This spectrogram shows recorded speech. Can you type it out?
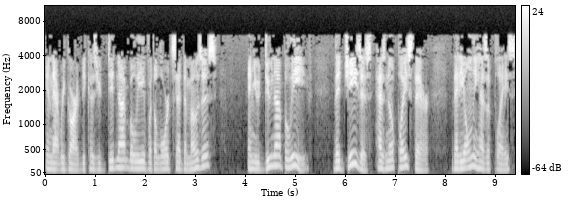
in that regard because you did not believe what the Lord said to Moses and you do not believe that Jesus has no place there, that he only has a place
